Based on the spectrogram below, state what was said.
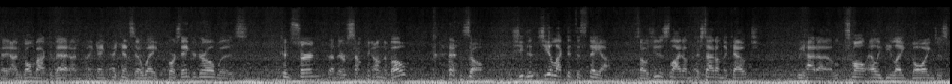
okay, I'm going back to bed. I'm, I, can't, I can't stay awake. Of course, Anchor Girl was concerned that there was something on the boat, so she did, she elected to stay up. So she just slide on, sat on the couch. We had a small LED light going just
